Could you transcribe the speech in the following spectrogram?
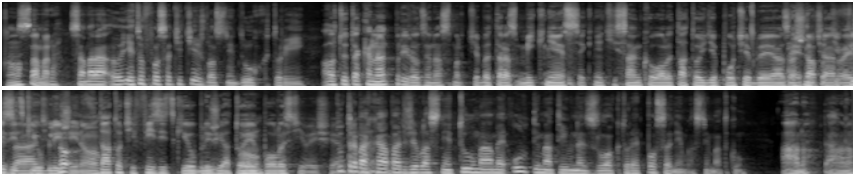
No. Samara. Samara, je to v podstate tiež vlastne duch, ktorý... Ale to je taká nadprirodzená smrť. Tebe teraz mykne, sekne ti sankou, ale táto ide po tebe a začne táto ťa ti rezať. fyzicky ublíži, no. Táto ti fyzicky ubliží a to No. je bolestivejšie. Tu treba chápať, že vlastne tu máme ultimatívne zlo, ktoré posadne vlastne matku. Áno, áno,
